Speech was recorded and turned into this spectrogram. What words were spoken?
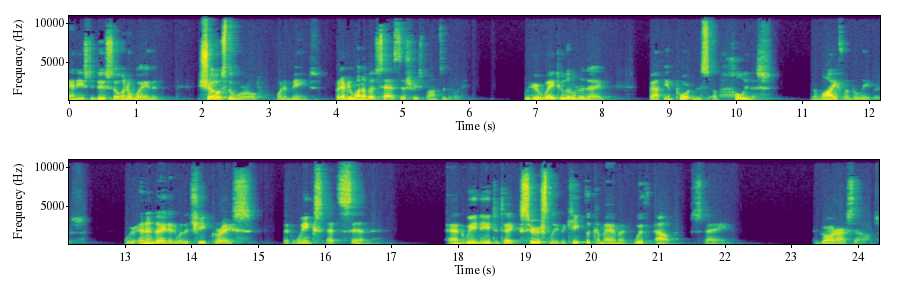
and he's to do so in a way that shows the world what it means. But every one of us has this responsibility. We hear way too little today about the importance of holiness in the life of believers. We're inundated with a cheap grace that winks at sin. And we need to take seriously to keep the commandment without stain, to guard ourselves,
